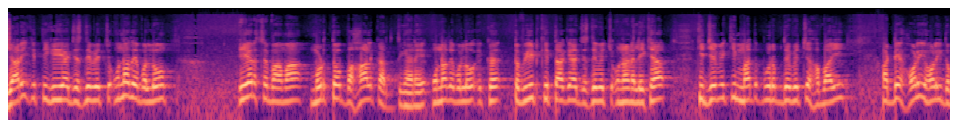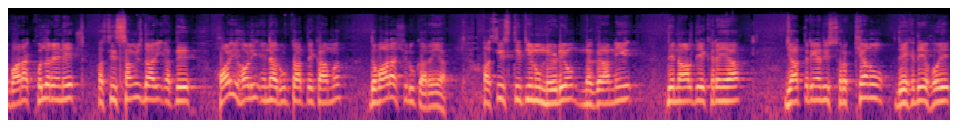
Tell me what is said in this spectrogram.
ਜਾਰੀ ਕੀਤੀ ਗਈ ਹੈ, ਜਿਸ ਦੇ ਵਿੱਚ ਉਹਨਾਂ ਦੇ ਵੱਲੋਂ 에ਅਰ ਸੇਵਾਵਾਂ ਮੁੜ ਤੋਂ ਬਹਾਲ ਕਰ ਦਿੱਤੀਆਂ ਨੇ। ਉਹਨਾਂ ਦੇ ਵੱਲੋਂ ਇੱਕ ਟਵੀਟ ਕੀਤਾ ਗਿਆ, ਜਿਸ ਦੇ ਵਿੱਚ ਉਹਨਾਂ ਨੇ ਲਿਖਿਆ ਕਿ ਜਿਵੇਂ ਕਿ ਮੱਧ ਪੂਰਬ ਦੇ ਵਿੱਚ ਹਵਾਈ ਅੱਡੇ ਹੌਲੀ-ਹੌਲੀ ਦੁਬਾਰਾ ਖੁੱਲ ਰਹੇ ਨੇ, ਅਸੀਂ ਸਮਝਦਾਰੀ ਅਤੇ ਹੌਲੀ-ਹੌਲੀ ਇਹਨਾਂ ਰੂਟਾਂ ਤੇ ਕੰਮ ਦੁਬਾਰਾ ਸ਼ੁਰੂ ਕਰ ਰਹੇ ਹਾਂ। ਅਸੀਂ ਸਥਿਤੀ ਨੂੰ ਨੇੜਿਓਂ, ਨਿਗਰਾਨੀ ਦੇ ਨਾਲ ਦੇਖ ਰਹੇ ਹਾਂ ਯਾਤਰੀਆਂ ਦੀ ਸੁਰੱਖਿਆ ਨੂੰ ਦੇਖਦੇ ਹੋਏ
